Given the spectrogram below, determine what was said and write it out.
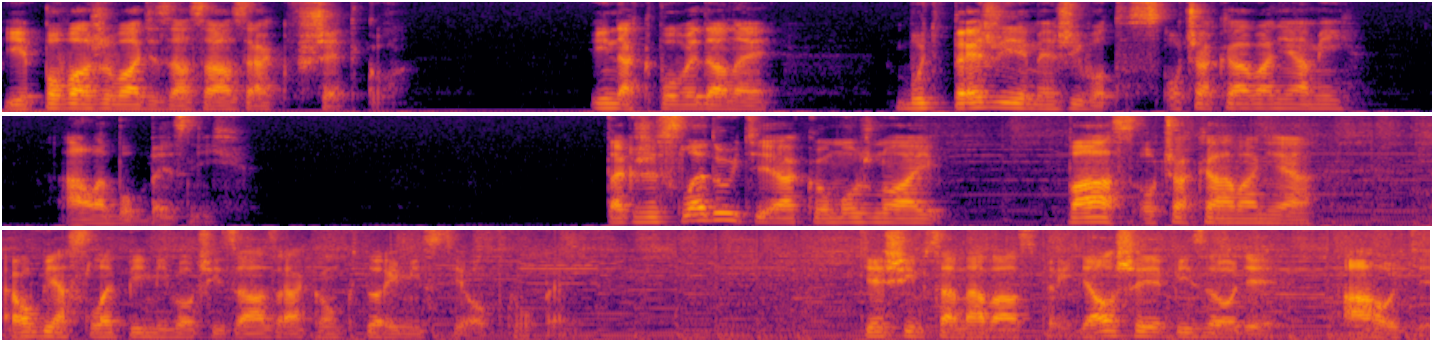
je považovať za zázrak všetko. Inak povedané, buď prežijeme život s očakávaniami, alebo bez nich. Takže sledujte, ako možno aj vás očakávania robia slepými voči zázrakom, ktorými ste obklopení. Teším sa na vás pri ďalšej epizóde. Ahojte.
